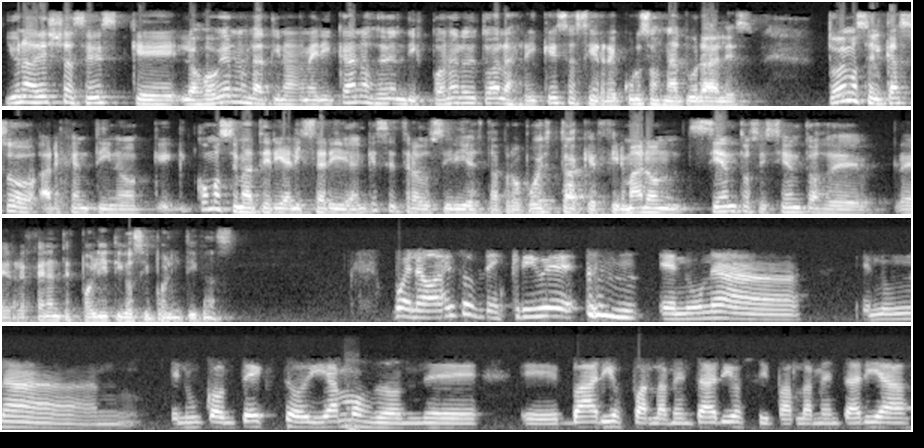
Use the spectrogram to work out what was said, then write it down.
y una de ellas es que los gobiernos latinoamericanos deben disponer de todas las riquezas y recursos naturales. Tomemos el caso argentino. ¿Cómo se materializaría? ¿En qué se traduciría esta propuesta que firmaron cientos y cientos de referentes políticos y políticas? Bueno, eso se inscribe en una en una en un contexto, digamos, donde eh, varios parlamentarios y parlamentarias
